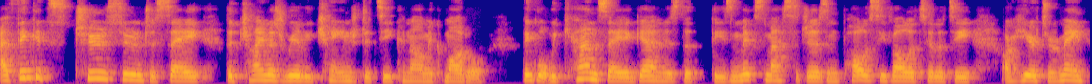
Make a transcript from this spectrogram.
I think it's too soon to say that china's really changed its economic model think what we can say again is that these mixed messages and policy volatility are here to remain.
